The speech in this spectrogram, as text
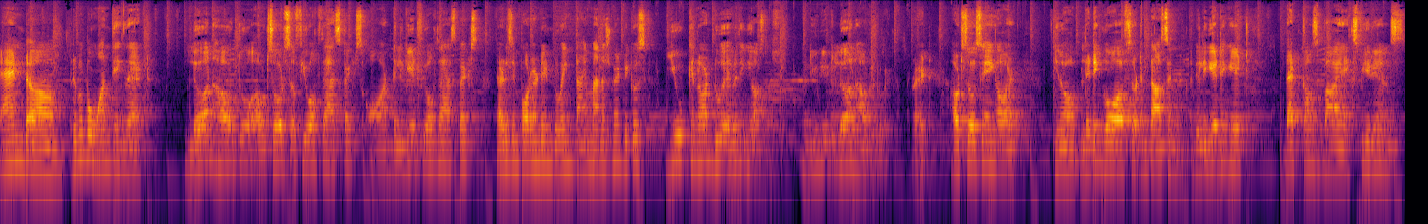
and um, remember one thing that learn how to outsource a few of the aspects or delegate few of the aspects that is important in doing time management because you cannot do everything yourself. And you need to learn how to do it right? Outsourcing or you know letting go of certain tasks and delegating it that comes by experience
